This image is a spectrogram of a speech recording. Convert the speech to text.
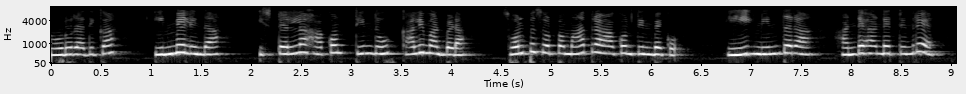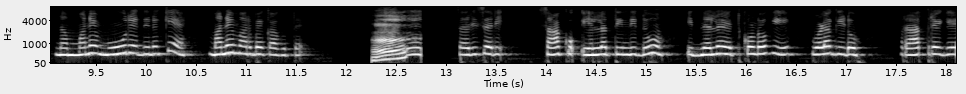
ನೋಡು ರಾಧಿಕಾ ಇನ್ಮೇಲಿಂದ ಇಷ್ಟೆಲ್ಲ ಹಾಕೊಂಡು ತಿಂದು ಖಾಲಿ ಮಾಡಬೇಡ. ಸ್ವಲ್ಪ ಸ್ವಲ್ಪ ಮಾತ್ರ ಹಾಕೊಂಡು ತಿನ್ಬೇಕು. ಈಗ ನಿಂತರ ಹಂಡೆ ಹಂಡೆ ತಿಂದ್ರೆ ನಮ್ಮ ಮನೆ ಮೂರೇ ದಿನಕ್ಕೆ ಮನೆ ಮಾರಬೇಕಾಗುತ್ತೆ. ಸರಿ ಸರಿ. ಸಾಕು ಎಲ್ಲ ತಿಂದಿದ್ದು ಇದನ್ನೆಲ್ಲ ಎತ್ಕೊಂಡೋಗಿ ಒಳಗಿಡು. ರಾತ್ರಿಗೆ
